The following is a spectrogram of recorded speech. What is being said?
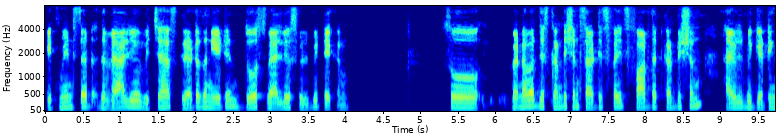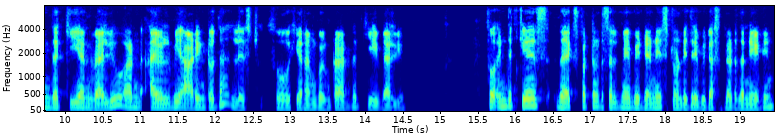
It means that the value which has greater than 18, those values will be taken. So whenever this condition satisfies for that condition, I will be getting the key and value and I will be adding to the list. So here I'm going to add the key value. So in that case, the expected result may be Dennis 23 because greater than 18,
